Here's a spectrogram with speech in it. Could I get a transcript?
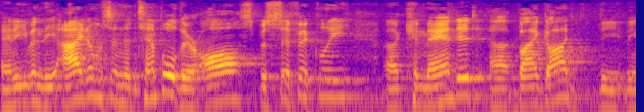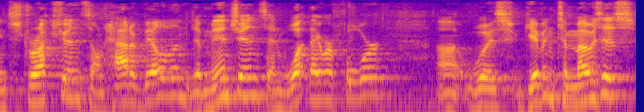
and even the items in the temple they're all specifically uh, commanded uh, by God. The the instructions on how to build them, dimensions, and what they were for was given to Moses.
